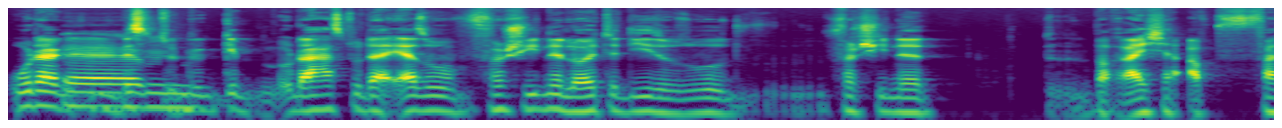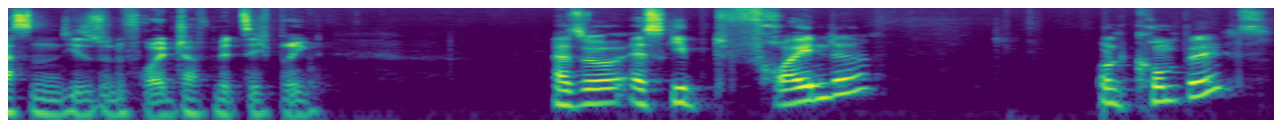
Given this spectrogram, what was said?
Oder du, Ähm. gib- oder hast du da eher so verschiedene Leute, die so, so verschiedene Bereiche abfassen, die so eine Freundschaft mit sich bringt? Also es gibt Freunde und Kumpels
